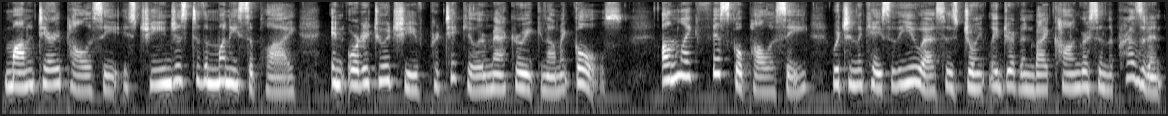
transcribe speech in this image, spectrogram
monetary policy is changes to the money supply in order to achieve particular macroeconomic goals. Unlike fiscal policy, which in the case of the U.S. is jointly driven by Congress and the President,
